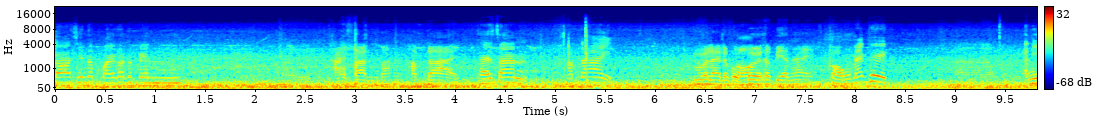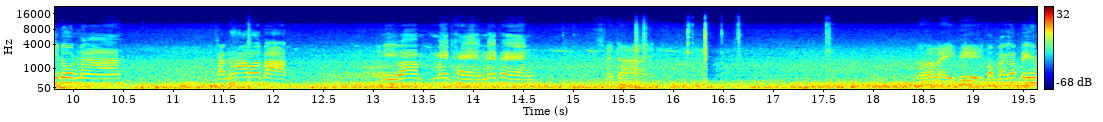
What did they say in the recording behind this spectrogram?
ก็ชิ้นต่อไปก็จะเป็นท้ายสั้นบ้างทับได้ไทสันทับได้ไม่เป็นไรเดี๋ยวผมของเบอร์ทะเบียนให้ของแม็กเทคอันนี้โดนมาพันห้าร้อยบาท อันนี้ว่าไม่แพงไม่แพง ใช้ได้ แล้วอะไรอีกพี่ ต่อไปก็เป็น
